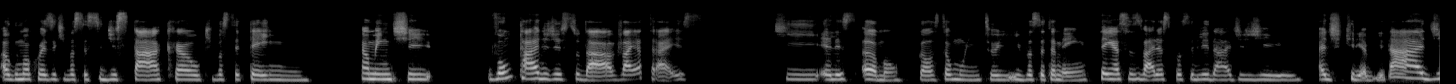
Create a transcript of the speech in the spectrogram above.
alguma coisa que você se destaca, ou que você tem realmente vontade de estudar, vai atrás, que eles amam, gostam muito, e você também tem essas várias possibilidades de adquirir habilidade,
